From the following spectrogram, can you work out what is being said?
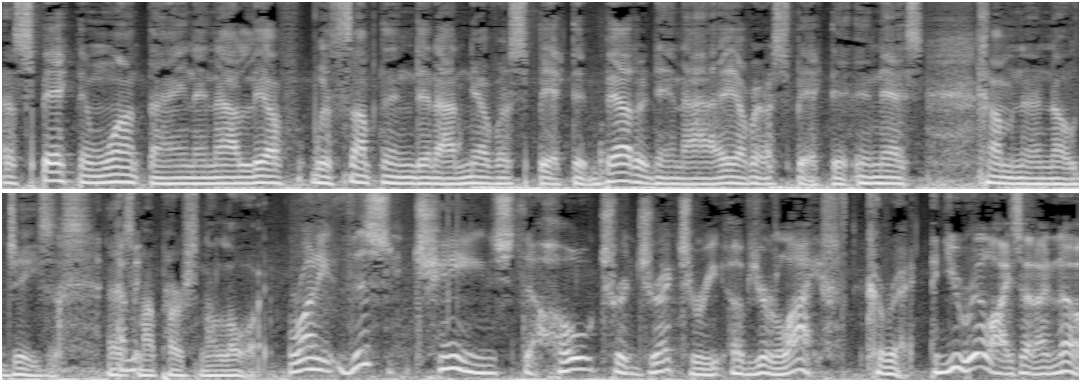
expecting one thing and I left with something that I never expected, better than I ever expected, and that's coming to know Jesus as I mean, my personal Lord. Ronnie, this changed the whole trajectory of your life. Correct. And you realize that, I know.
